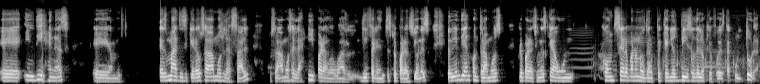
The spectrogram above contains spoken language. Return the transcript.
eh, indígenas. Eh, es más, ni siquiera usábamos la sal, usábamos el ají para adobar diferentes preparaciones. Y hoy en día encontramos preparaciones que aún conservan o nos dan pequeños visos de lo que fue esta cultura.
